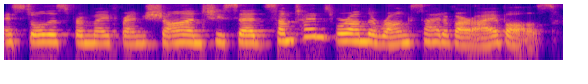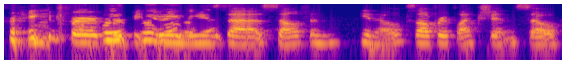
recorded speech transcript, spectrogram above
I stole this from my friend Sean. She said, sometimes we're on the wrong side of our eyeballs, right? For, for doing these uh, self and, you know, self reflection. So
